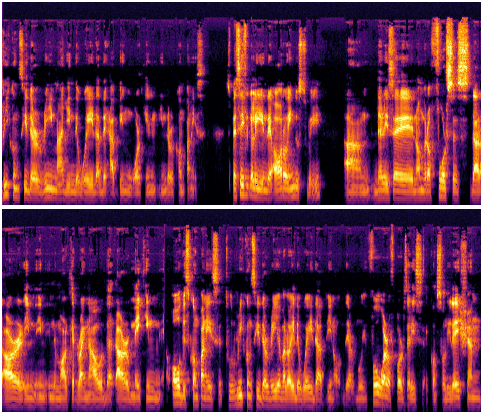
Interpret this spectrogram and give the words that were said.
reconsider, reimagine the way that they have been working in their companies. Specifically in the auto industry, um, there is a number of forces that are in, in, in, the market right now that are making all these companies to reconsider, reevaluate the way that you know they're moving forward. Of course, there is consolidation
